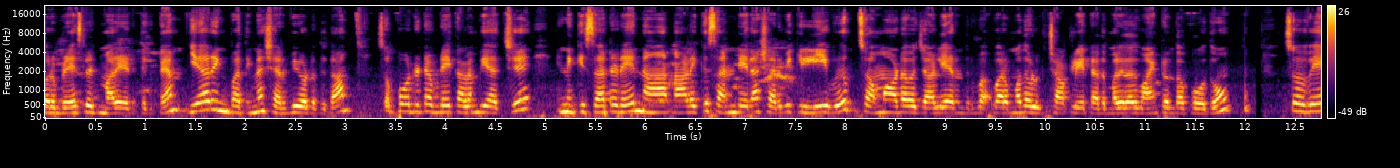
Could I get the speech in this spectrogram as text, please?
ஒரு பிரேஸ்லெட் மாதிரி எடுத்துக்கிட்டேன். இயரிங் பார்த்தீங்கன்னா ஷர்வியோடது தான் ஸோ போட்டுட்டு அப்படியே கிளம்பியாச்சு. இன்னைக்கு சாட்டர்டே நான் நாளைக்கு சண்டே தான் ஷர்விக்கு லீவு ஸோ அம்மாவோட ஜாலியாக இருந்துருவா. வரும்போது அவளுக்கு சாக்லேட் அது மாதிரி ஏதாவது வாங்கிட்டு வந்தால் போதும். ஸோ வே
